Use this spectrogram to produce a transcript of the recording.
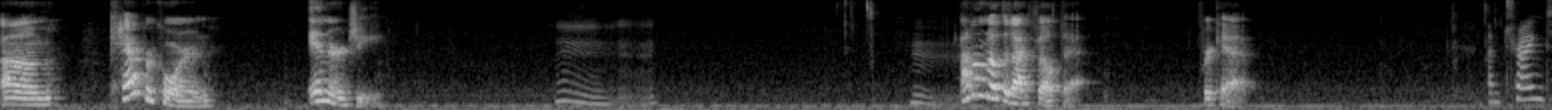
Um, Capricorn energy. Hmm. Hmm. I don't know that I felt that for Cap. I'm trying to.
